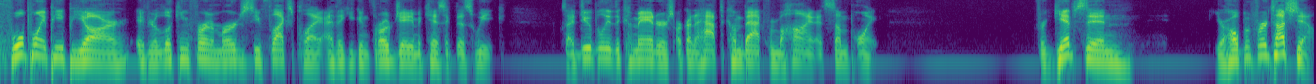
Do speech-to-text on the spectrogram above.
Full point PPR. If you're looking for an emergency flex play, I think you can throw JD McKissic this week. Because I do believe the commanders are going to have to come back from behind at some point. For Gibson, you're hoping for a touchdown.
